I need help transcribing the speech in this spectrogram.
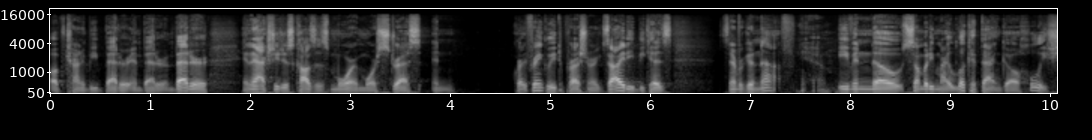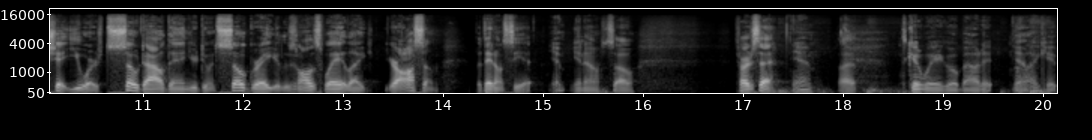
of trying to be better and better and better. And it actually just causes more and more stress and, quite frankly, depression or anxiety because it's never good enough. Yeah. Even though somebody might look at that and go, holy shit, you are so dialed in. You're doing so great. You're losing all this weight. Like, you're awesome. But they don't see it. Yep. You know? So it's hard to say. Yeah. But it's a good way to go about it. Yeah. I like it.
